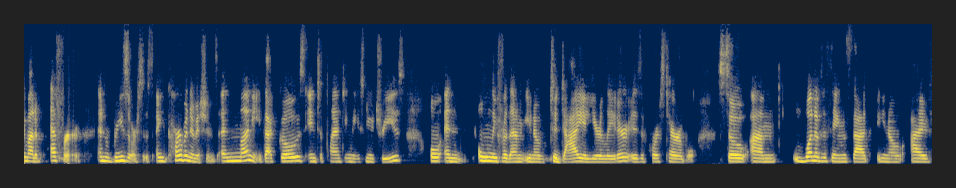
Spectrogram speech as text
amount of effort and resources and carbon emissions and money that goes into planting these new trees and only for them you know to die a year later is of course terrible. So um, one of the things that you know i've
